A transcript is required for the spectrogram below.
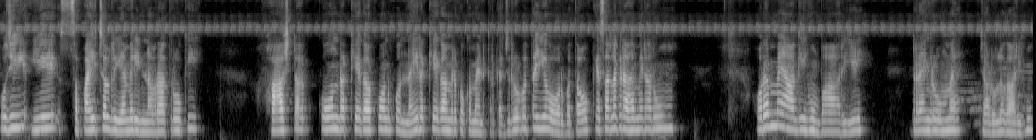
तो जी, ये सफ़ाई चल रही है मेरी नवरात्रों की। फास्ट कौन रखेगा कौन कौन नहीं रखेगा, मेरे को कमेंट करके ज़रूर बताइए और बताओ कैसा लग रहा है मेरा रूम और अब मैं आ गई हूँ बाहर, ये ड्राइंग रूम में झाड़ू लगा रही हूँ।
